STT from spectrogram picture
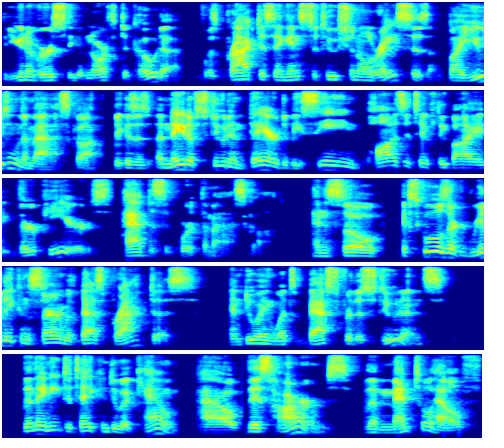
the University of North Dakota was practicing institutional racism by using the mascot because a native student there to be seen positively by their peers had to support the mascot. And so if schools are really concerned with best practice and doing what's best for the students, then they need to take into account how this harms the mental health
